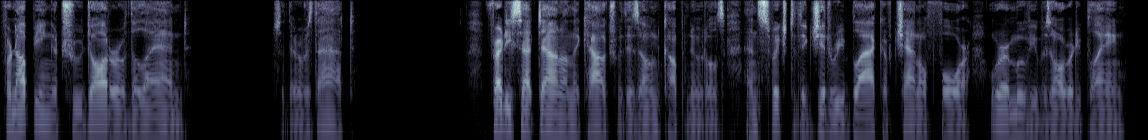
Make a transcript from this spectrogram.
for not being a true daughter of the land. So there was that. Freddie sat down on the couch with his own cup noodles and switched to the jittery black of Channel 4, where a movie was already playing.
